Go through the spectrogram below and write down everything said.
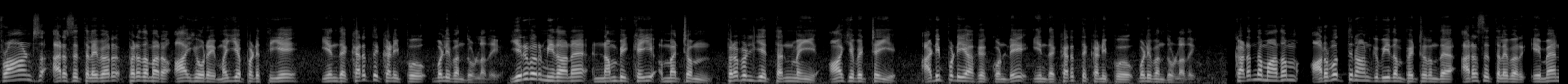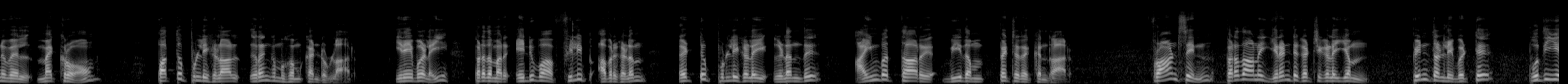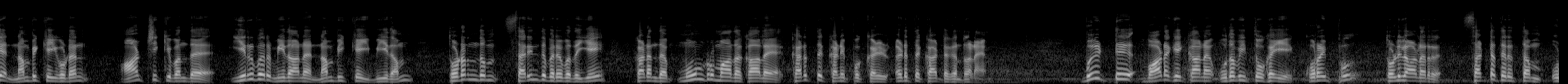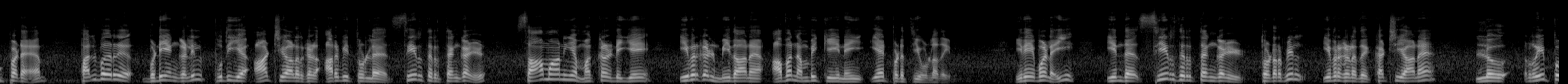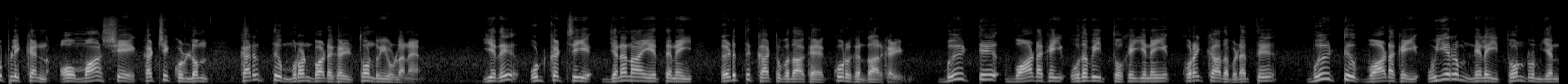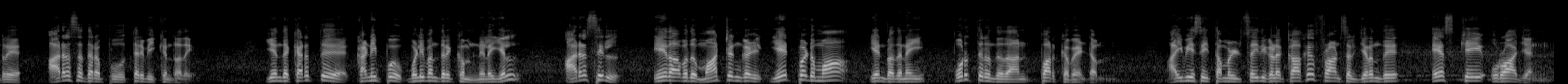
France அரசு தலைவர் பிரதமர் ஆகியோரை மையப்படுத்தியே இந்த கருத்து கணிப்பு வெளிவந்துள்ளது. இருவர் மீதான நம்பிக்கை மற்றும் பிரபல்யத்தன்மை ஆகியவற்றை அடிப்படையாக கொண்டே இந்த கருத்து கணிப்பு வெளிவந்துள்ளது. கடந்த மாதம் அறுபத்தி நான்கு வீதம் பெற்றிருந்த அரசு தலைவர் இமானுவேல் மெக்ரோன் பத்து புள்ளிகளால் இறங்குமுகம் கண்டுள்ளார். இதேவேளை பிரதமர் எடுவா பிலிப் அவர்களும் எட்டு புள்ளிகளை இழந்து ஐம்பத்தாறு வீதம் பெற்றிருக்கின்றார். பிரான்சின் பிரதான இரண்டு கட்சிகளையும் பின்தள்ளிவிட்டு புதிய நம்பிக்கையுடன் ஆட்சிக்கு வந்த இருவர் மீதான நம்பிக்கை வீதம் தொடர்ந்தும் சரிந்து வருவதையே கடந்த மூன்று மாத கால கருத்து கணிப்புகள் எடுத்து காட்டுகின்றன. வீட்டு வாடகைக்கான உதவித்தொகை குறைப்பு தொழிலாளர் சட்டத்திருத்தம் உட்பட பல்வேறு விடயங்களில் புதிய ஆட்சியாளர்கள் அறிவித்துள்ள சீர்திருத்தங்கள் சாமானிய மக்களிடையே இவர்கள் மீதான அவநம்பிக்கையினை ஏற்படுத்தியுள்ளது. இதேவேளை இந்த சீர்திருத்தங்கள் தொடர்பில் இவர்களது கட்சியான லு ரிப்பப்ளிக்கன் ஓ மாஷே கட்சிக்குள்ளும் கருத்து முரண்பாடுகள் தோன்றியுள்ளன. இது உட்கட்சி ஜனநாயகத்தினை எடுத்துக்காட்டுவதாக கூறுகின்றார்கள். வீட்டு வாடகை உதவித் தொகையினை குறைக்காத விடத்து வீட்டு வாடகை உயரும் நிலை தோன்றும் என்று அரசு தரப்பு தெரிவிக்கின்றது. இந்த கருத்து கணிப்பு வெளிவந்திருக்கும் நிலையில் அரசில் ஏதாவது மாற்றங்கள் ஏற்படுமா என்பதனை பொறுத்திருந்துதான் பார்க்க வேண்டும். ஐபிசி தமிழ் செய்திகளுக்காக பிரான்சில் இருந்து எஸ் கே உராஜன்.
